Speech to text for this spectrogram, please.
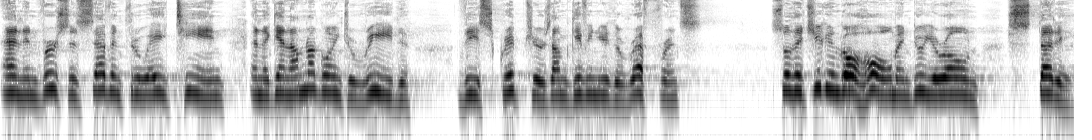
And in verses 7 through 18, and again, I'm not going to read these scriptures, I'm giving you the reference so that you can go home and do your own study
